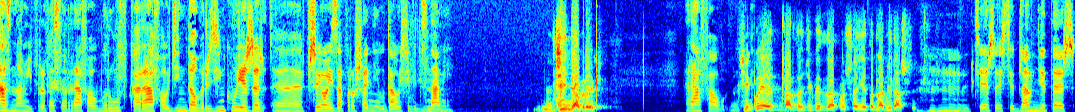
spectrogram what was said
A z nami profesor Rafał Mrówka. Rafał, dzień dobry. Dziękuję, że y, przyjąłeś zaproszenie. Udało się być z nami. Dzień dobry. Rafał. Dziękuję, bardzo dziękuję za zaproszenie, to dla mnie zaszczyt. Cieszę się, dla mnie też.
